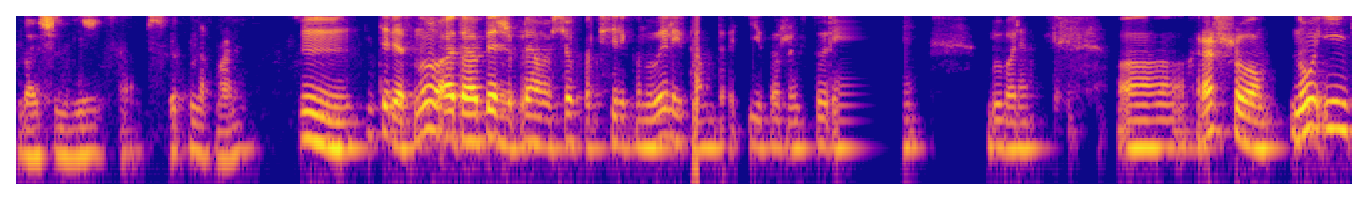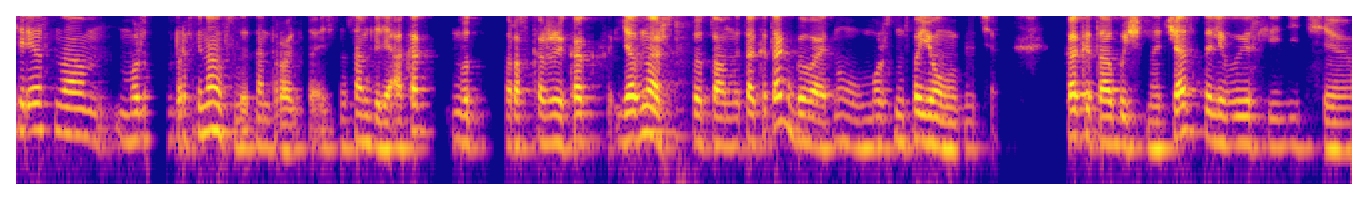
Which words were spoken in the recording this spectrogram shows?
дальше движется. Абсолютно нормально. Mm, интересно. Ну, это опять же прямо все как Silicon Valley, там такие тоже истории бывали. Хорошо. Ну и интересно, может, про финансовый контроль. То есть, на самом деле, а как, вот расскажи, как, я знаю, что там и так, и так бывает, ну, может, на твоем опыте. Как это обычно? Часто ли вы следите,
